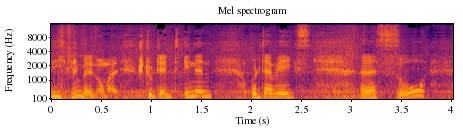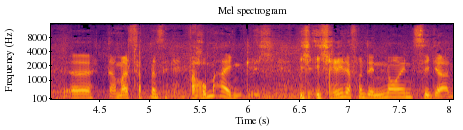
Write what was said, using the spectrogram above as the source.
ich Himmel nochmal, Studentinnen unterwegs. Äh, so äh, damals hat man, warum eigentlich? Ich, ich, rede von den 90ern.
